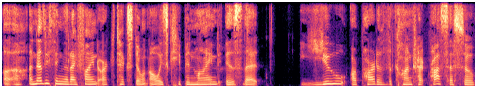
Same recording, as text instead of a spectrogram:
uh, another thing that I find architects don't always keep in mind is that you are part of the contract process. So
